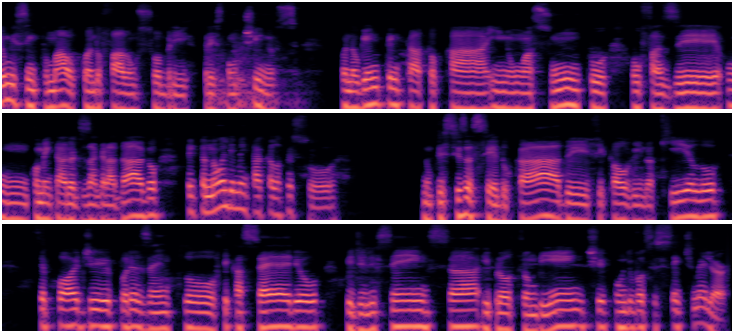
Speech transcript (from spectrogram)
Eu me sinto mal quando falam sobre três pontinhos. Quando alguém tentar tocar em um assunto ou fazer um comentário desagradável, tenta não alimentar aquela pessoa. Não precisa ser educado e ficar ouvindo aquilo. Você pode, por exemplo, ficar sério, pedir licença, ir para outro ambiente onde você se sente melhor.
